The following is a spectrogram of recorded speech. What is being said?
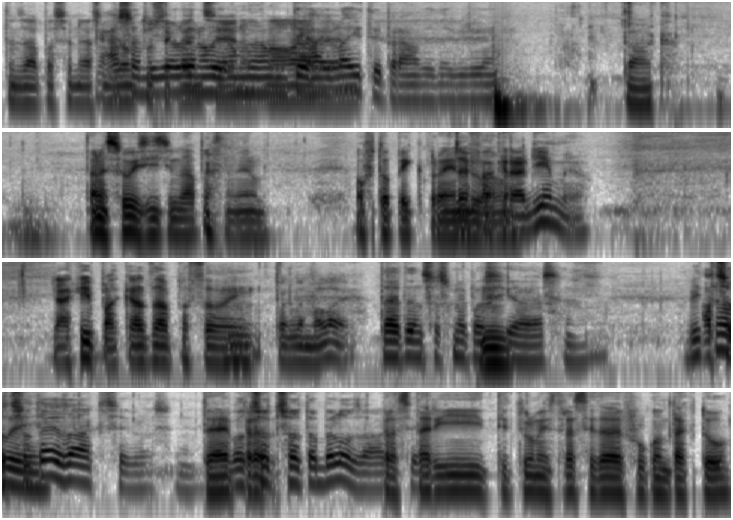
ten zápas jsem, já jsem, Já dělal jsem tu viděl jenom, sekvenci. jenom, no, jenom no, ty já vím. highlighty právě, takže... Tak. To nesouvisí s tím zápasem, jenom off topic pro To je fakt ale- radím, jo. Nějaký plakát zápasový. Hmm. Takhle malý. To je ten, co jsi mi posílal, jasně. A co, co to je za akci vlastně? To je Nebo pra- co, co to bylo za akci? Prastarý titul mistra světa ve full kontaktu.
